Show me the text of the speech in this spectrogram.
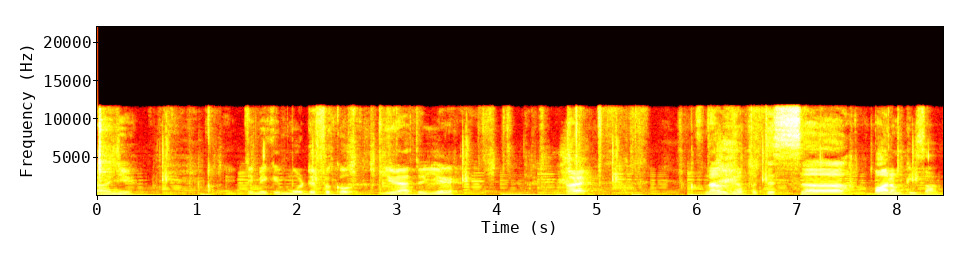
telling you, they- make it more difficult year after year. All right, so now we're gonna put this uh, bottom piece on.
